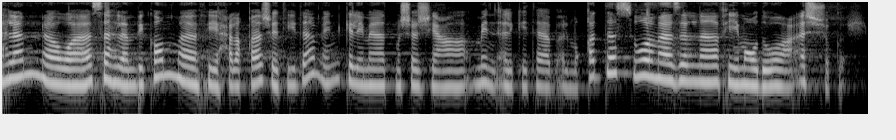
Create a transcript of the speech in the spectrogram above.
أهلا وسهلا بكم في حلقة جديدة من كلمات مشجعة من الكتاب المقدس وما زلنا في موضوع الشكر.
